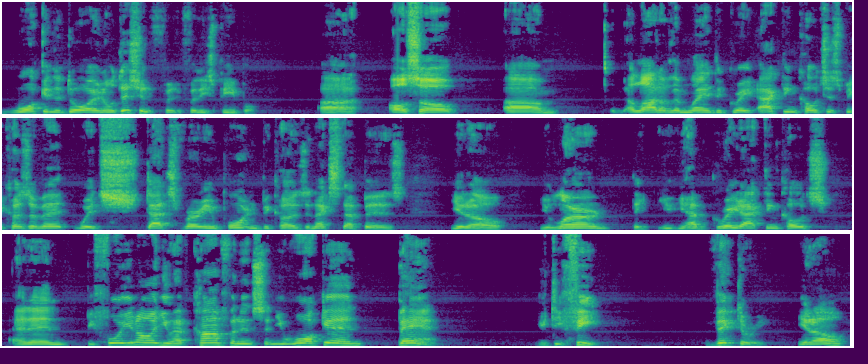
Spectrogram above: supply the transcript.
walk in the door and audition for, for these people." Uh, also, um, a lot of them landed great acting coaches because of it, which that's very important because the next step is, you know, you learn that you, you have a great acting coach, and then before you know it, you have confidence and you walk in, bam, you defeat victory, you know,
